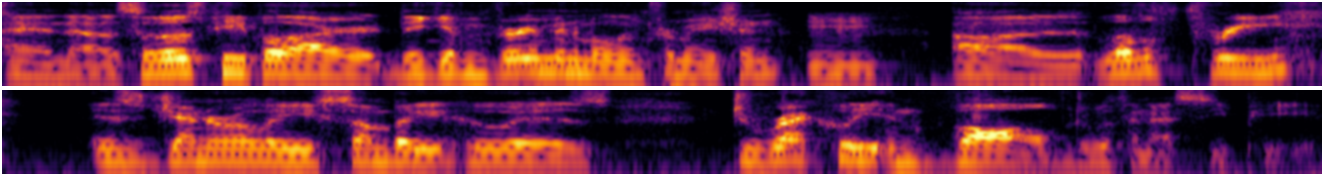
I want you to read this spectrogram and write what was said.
And uh, so those people are they give them very minimal information. Mhm. Uh, level three is generally somebody who is directly involved with an SCP.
